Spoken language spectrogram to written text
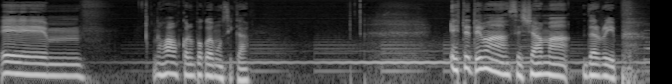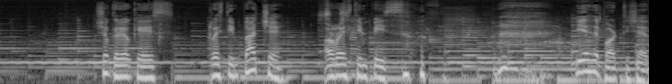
Eh, nos vamos con un poco de música. Este tema se llama The Rip. Yo creo que es Rest in Pace o Rest in Peace. y es de Portishead.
